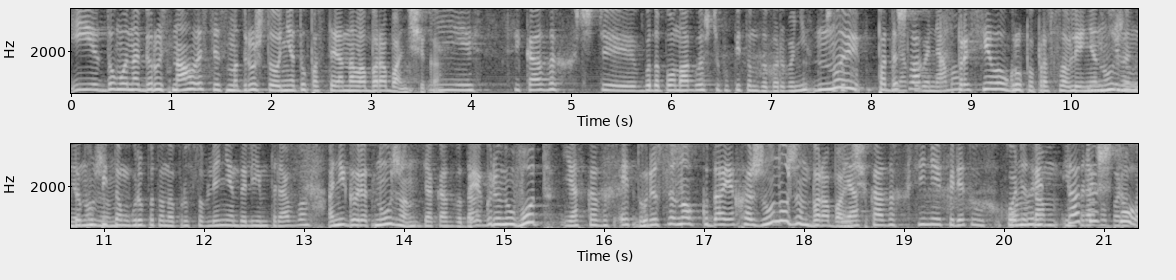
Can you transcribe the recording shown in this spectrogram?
И думаю, наберусь наглости, смотрю, что нету постоянного барабанщика. И си казах, ще бъда по-нагла, ще попитам за барабанист. че Ну и подошла, спросила у группы прославления, И нужен, не да нужен. попитам групата на прославление дали им трябва. Они говорят, нужен. Тя казва да. Я говорю, ну вот. И аз казах, ето. Говорю, сынок, куда я хожу, нужен И барабанщик. казах, синия, където Он ходя говорит, там, им да ты что.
